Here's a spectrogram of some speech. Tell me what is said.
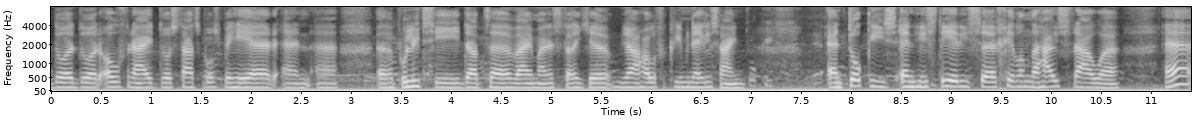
door, door overheid, door staatsbosbeheer en uh, uh, politie... dat wij maar een stelletje ja, halve criminelen zijn. Tokkies. En tokkies en hysterische gillende huisvrouwen. Hè?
